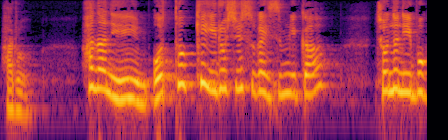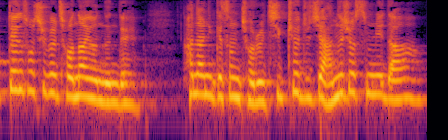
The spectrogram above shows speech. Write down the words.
바로 하나님 어떻게 이러실 수가 있습니까? 저는 이 복된 소식을 전하였는데 하나님께서는 저를 지켜주지 않으셨습니다.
